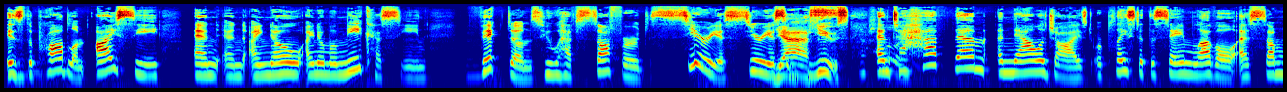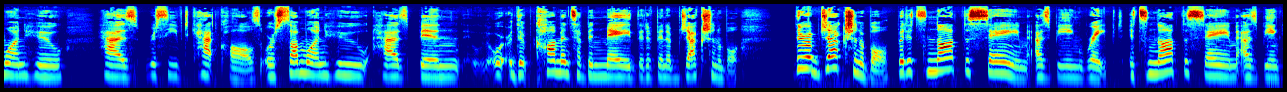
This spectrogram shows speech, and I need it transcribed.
is the problem. I see, and and I know I know Monique has seen victims who have suffered serious serious Yes. abuse and to have them analogized or placed at the same level as someone who has received catcalls or someone who has been, or the comments have been made that have been objectionable. They're objectionable, but it's not the same as being raped. It's not the same as being,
